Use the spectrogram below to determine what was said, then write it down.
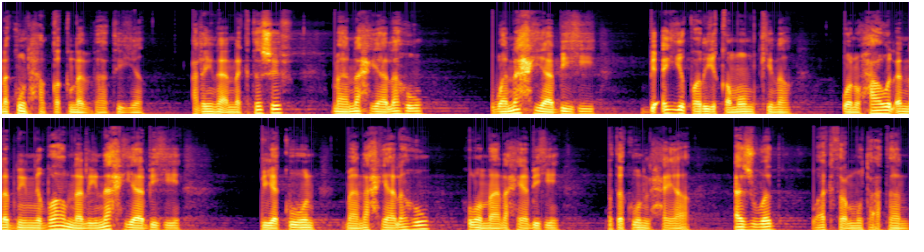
نكون حققنا الذاتية. علينا أن نكتشف ما نحيا له ونحيا به. بأي طريقة ممكنة ونحاول أن نبني نظامنا لنحيا به ليكون ما نحيا له هو ما نحيا به وتكون الحياة أجود وأكثر متعة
